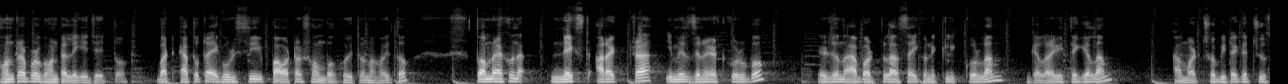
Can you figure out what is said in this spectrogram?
ঘণ্টার পর ঘণ্টা লেগে যেত বাট এতটা একুরেসি পাওয়াটা সম্ভব হইতো না হয়তো। তো আমরা এখন নেক্সট আরেকটা ইমেজ জেনারেট করব। এর জন্য আবার প্লাস আইকনে ক্লিক করলাম গ্যালারিতে গেলাম। আমার ছবিটাকে চুজ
